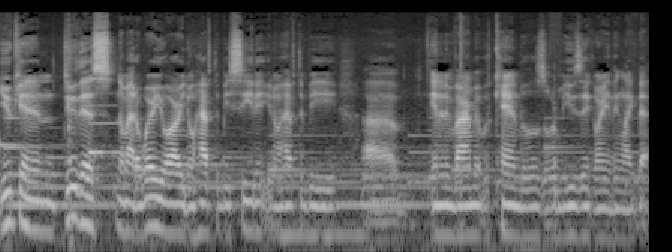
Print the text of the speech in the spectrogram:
you can do this no matter where you are. You don't have to be seated. You don't have to be uh, in an environment with candles or music or anything like that.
